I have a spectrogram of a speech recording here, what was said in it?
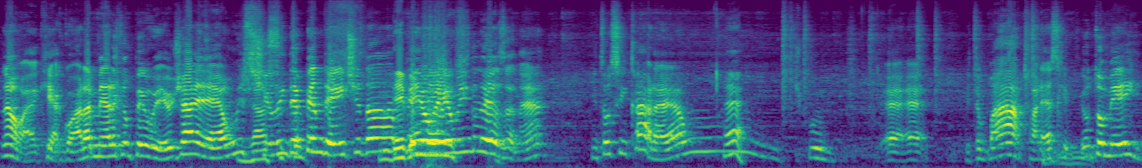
Não, é que agora American Pale Ale já é um Já estilo independente da Independente. Pale Ale inglesa, né? Então assim, cara, é um. É. Tipo. É, é- Então, bah, parece que. Eu tomei.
